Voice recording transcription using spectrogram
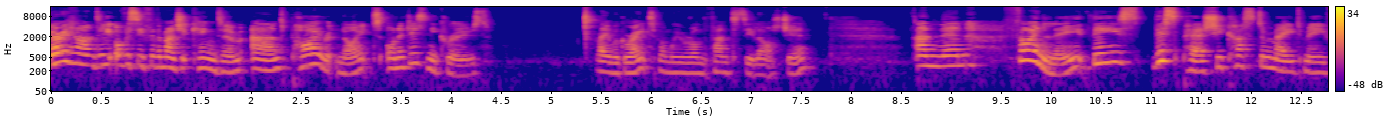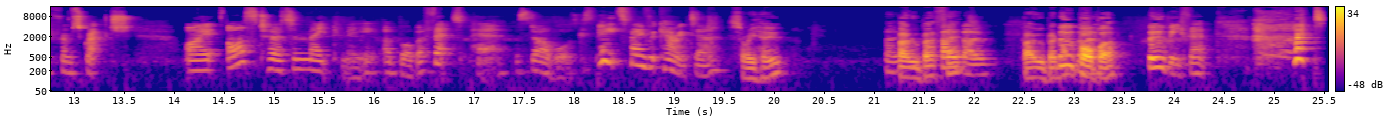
Very handy, obviously, for the Magic Kingdom and Pirate Night on a Disney cruise. They were great when we were on the Fantasy last year. And then finally, these this pair she custom made me from scratch. I asked her to make me a Boba Fett pair for Star Wars because Pete's favourite character, Sorry, who? Bo- Boba Fett? Bobo, Boba, not. Bobber. Booby fit.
